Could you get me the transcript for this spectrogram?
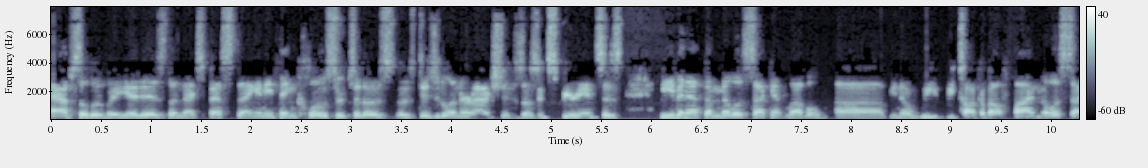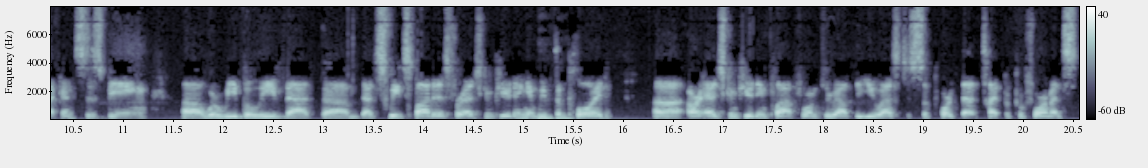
Absolutely, it is the next best thing. Anything closer to those those digital interactions, those experiences, even at the millisecond level. Uh, you know, we we talk about five milliseconds as being uh, where we believe that um, that sweet spot is for edge computing, and we've mm-hmm. deployed. Uh, our edge computing platform throughout the U.S. to support that type of performance.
